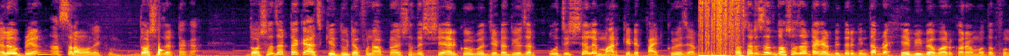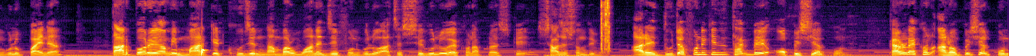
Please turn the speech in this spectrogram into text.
হ্যালো ব্রিয়ান আসসালামু আলাইকুম দশ হাজার টাকা। দশ হাজার টাকা আজকে দুইটা ফোন আপনাদের সাথে শেয়ার করব, যেটা দুই হাজার পঁচিশ সালে মার্কেটে ফাইট করে যাবে। সচরাচর দশ হাজার টাকার ভিতরে কিন্তু আমরা হেভি ব্যবহার করার মতো ফোনগুলো পাই না। তারপরে আমি মার্কেট খুঁজে নাম্বার ওয়ানের যে ফোনগুলো আছে, সেগুলো এখন আপনাকে সাজেশন দিব। আর এই দুটা ফোনে কিন্তু থাকবে অফিসিয়াল ফোন কারণ এখন আনঅফিসিয়াল ফোন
